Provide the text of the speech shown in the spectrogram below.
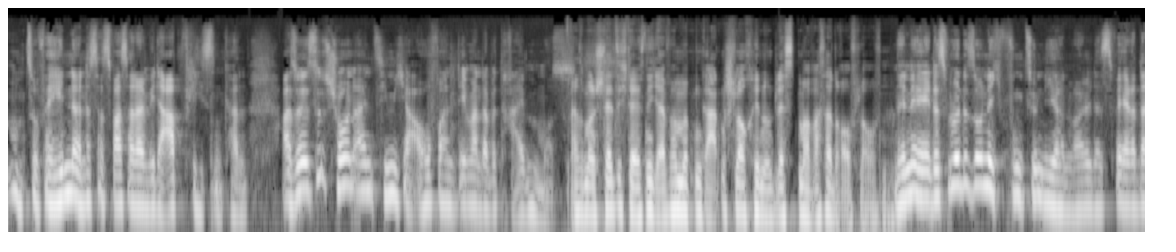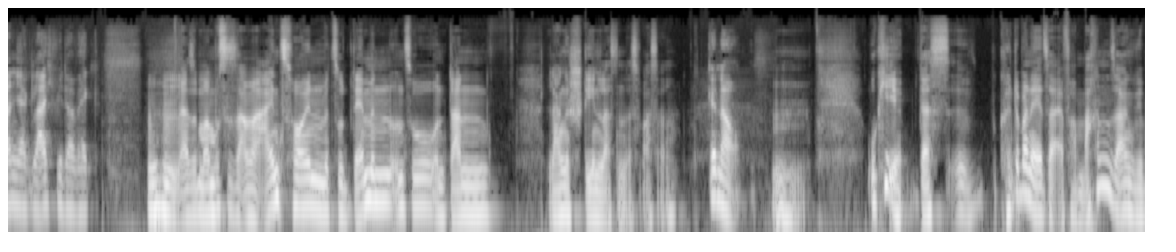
um zu verhindern, dass das Wasser dann wieder abfließen kann. Also es ist schon ein ziemlicher Aufwand, den man da betreiben muss. Also man stellt sich da jetzt nicht einfach mit einem Gartenschlauch hin und lässt mal Wasser drauflaufen. Nee, nee, das würde so nicht funktionieren, weil das wäre dann ja gleich wieder weg. Mhm, also man muss es einmal einzäunen mit so Dämmen und so und dann lange stehen lassen, das Wasser. Genau. Mhm. Okay, das äh, könnte man ja jetzt einfach machen, sagen wir,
